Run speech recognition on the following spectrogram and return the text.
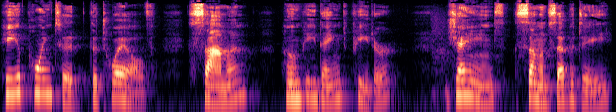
He appointed the twelve Simon, whom he named Peter, James, son of Zebedee,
